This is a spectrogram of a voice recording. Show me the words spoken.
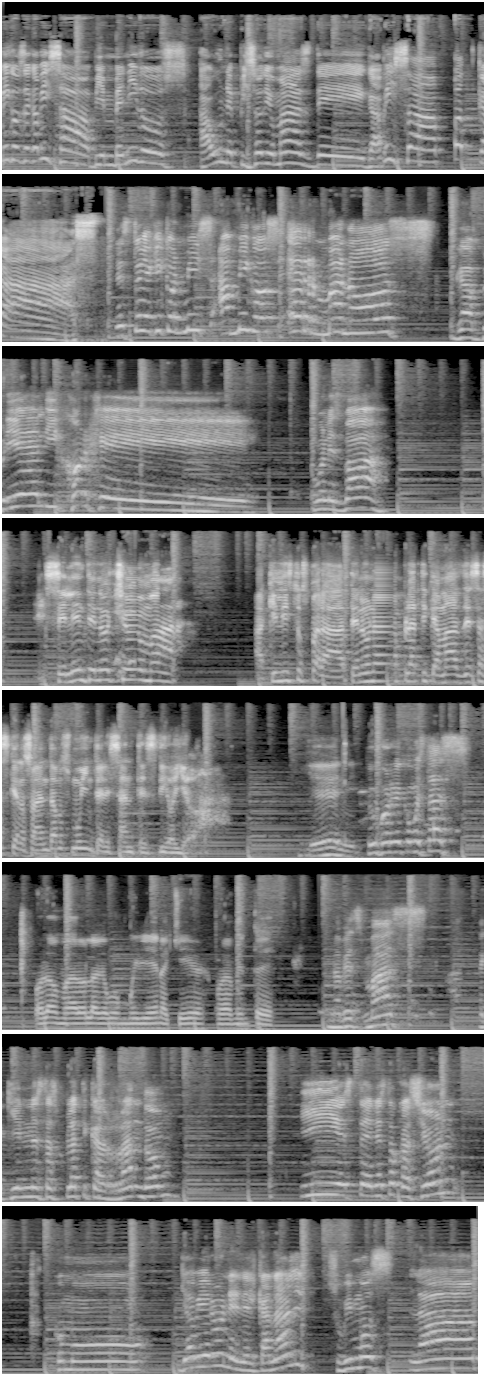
Amigos de Gavisa, bienvenidos a un episodio más de Gavisa Podcast. Estoy aquí con mis amigos hermanos Gabriel y Jorge. ¿Cómo les va? Excelente noche, Omar. Aquí listos para tener una plática más de esas que nos aventamos muy interesantes, digo yo. Bien, ¿y tú, Jorge, cómo estás? Hola, Omar, hola, Gabo, muy bien, aquí nuevamente. Una vez más, aquí en estas pláticas random. Y este, en esta ocasión, como ya vieron en el canal, subimos la,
